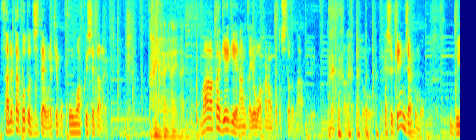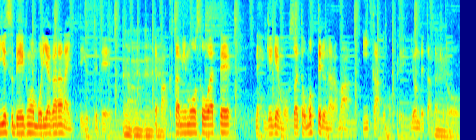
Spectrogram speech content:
されたこと自体俺結構困惑してたのよ。はいはいはいはいまたゲゲなんかようわからんことしとるなって思ってたんだけど 今週賢弱も VS 米軍は盛り上がらないって言ってて、うんうんうんうん。やっぱ芥見もそうやってねゲゲもそうやって思ってるならまあいいかと思って読んでたんだけど、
